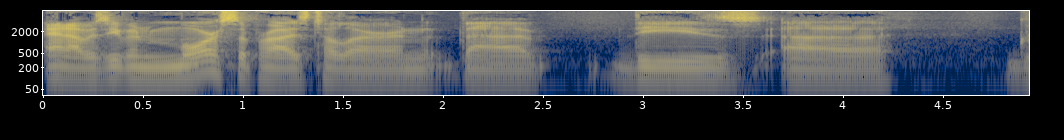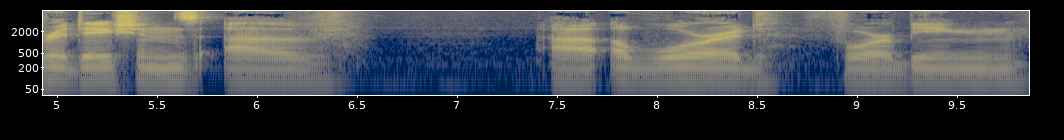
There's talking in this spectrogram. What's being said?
and I was even more surprised to learn that these uh, gradations of uh, award for being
